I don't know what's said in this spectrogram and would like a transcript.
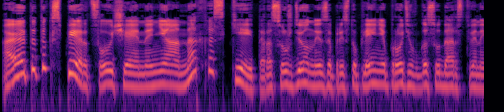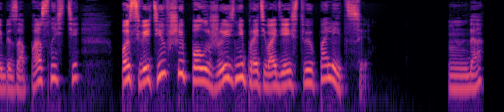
А этот эксперт, случайно, не анархоскейтер, осужденный за преступление против государственной безопасности, посвятивший полжизни противодействию полиции? Да,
